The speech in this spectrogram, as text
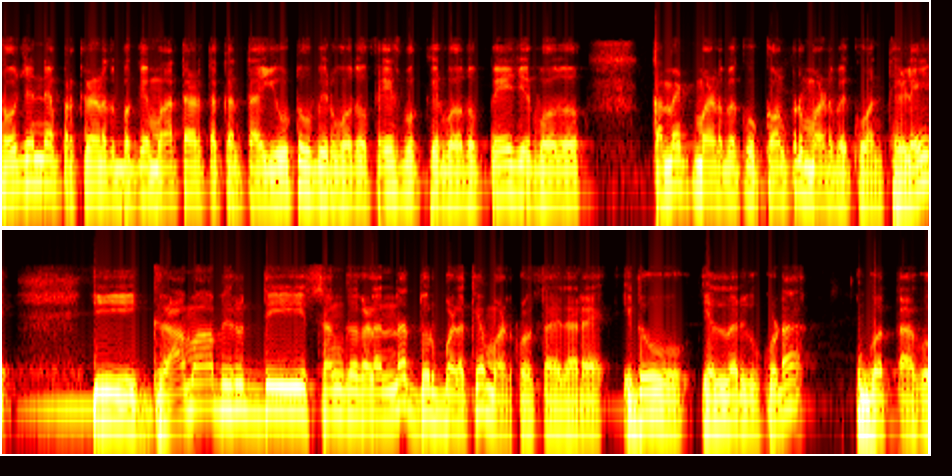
ಸೌಜನ್ಯ ಪ್ರಕರಣದ ಬಗ್ಗೆ ಮಾತಾಡ್ತಕ್ಕಂಥ ಯೂಟ್ಯೂಬ್ ಇರ್ಬೋದು ಫೇಸ್ಬುಕ್ ಇರ್ಬೋದು ಪೇಜ್ ಇರ್ಬೋದು ಕಮೆಂಟ್ ಮಾಡಬೇಕು ಕೌಂಟರ್ ಮಾಡಬೇಕು ಅಂಥೇಳಿ ಈ ಗ್ರಾಮಾಭಿವೃದ್ಧಿ ಸಂಘಗಳನ್ನು ದುರ್ಬಳಕೆ ಮಾಡ್ಕೊಳ್ತಾ ಇದ್ದಾರೆ. ಇದು ಎಲ್ಲರಿಗೂ ಕೂಡ ಗೊತ್ತಾಗೋ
